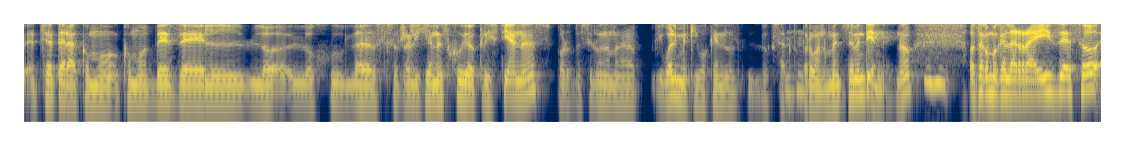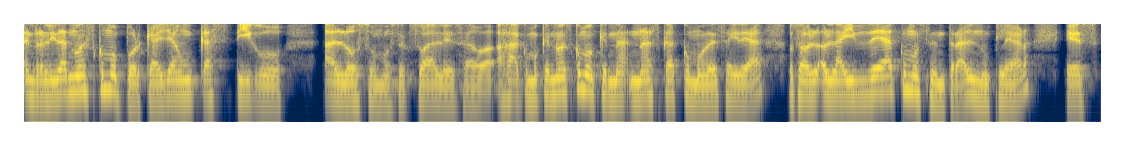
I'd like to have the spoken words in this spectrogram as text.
etcétera, como, como desde las religiones judio-cristianas, por decirlo de una manera, igual me equivoqué en lo, exacto, pero bueno, se me entiende, ¿no? O sea, como que la raíz de eso en realidad no es como porque haya un castigo a los homosexuales, ajá, como que no es como que nazca como de esa idea, o sea, la idea como central, nuclear, es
